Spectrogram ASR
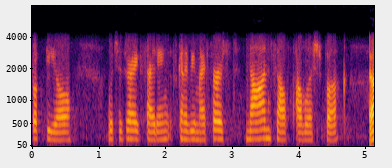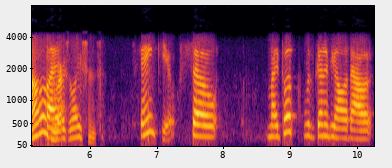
book deal, which is very exciting. It's going to be my first non-self-published book. Oh, But- congratulations! Thank you. So my book was going to be all about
